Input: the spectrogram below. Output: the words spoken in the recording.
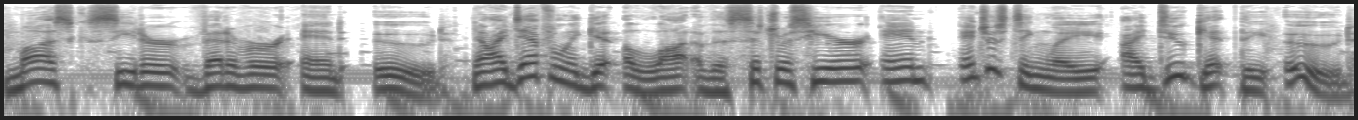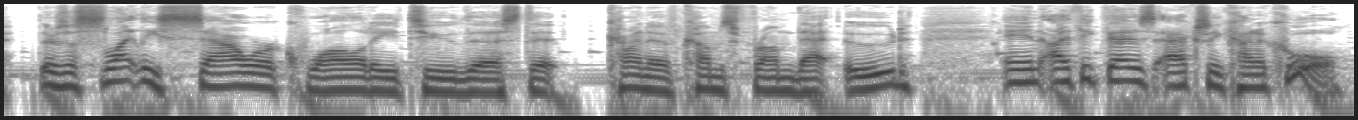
musk, cedar, vetiver, and oud. Now, I definitely get a lot of the citrus here, and interestingly, I do get the oud. There's a slightly sour quality to this that kind of comes from that oud, and I think that is actually kind of cool.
